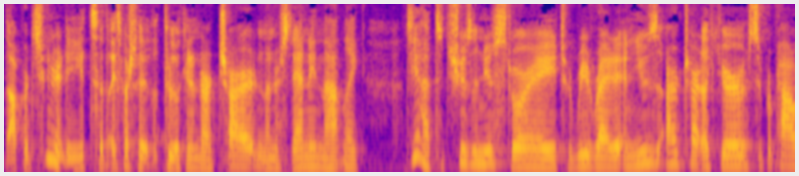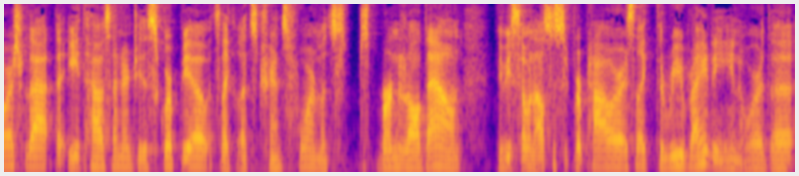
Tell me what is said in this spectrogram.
the opportunity to, like, especially through looking at our chart and understanding that, like, yeah, to choose a new story, to rewrite it, and use our chart, like your superpowers for that. The eighth house energy, the Scorpio. It's like let's transform. Let's just burn it all down maybe someone else's superpower is like the rewriting or the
